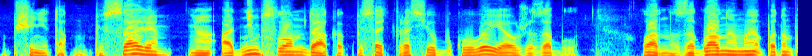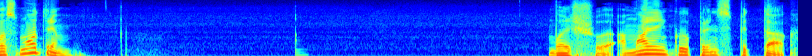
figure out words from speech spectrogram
Вообще не так мы писали. А, одним словом, да, как писать красиво букву В, я уже забыл. Ладно, за главную мы потом посмотрим. Большую. А маленькую, в принципе, так.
